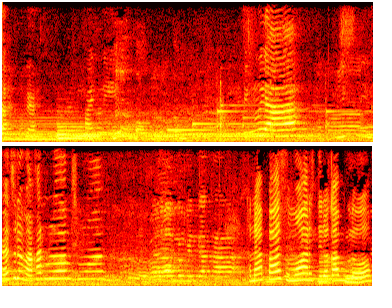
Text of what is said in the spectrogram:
udah oke okay. finally. Meeting dulu ya. Kalian sudah makan belum semua? Belum nungguin kakak. Kenapa? Semua harus direkam lo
